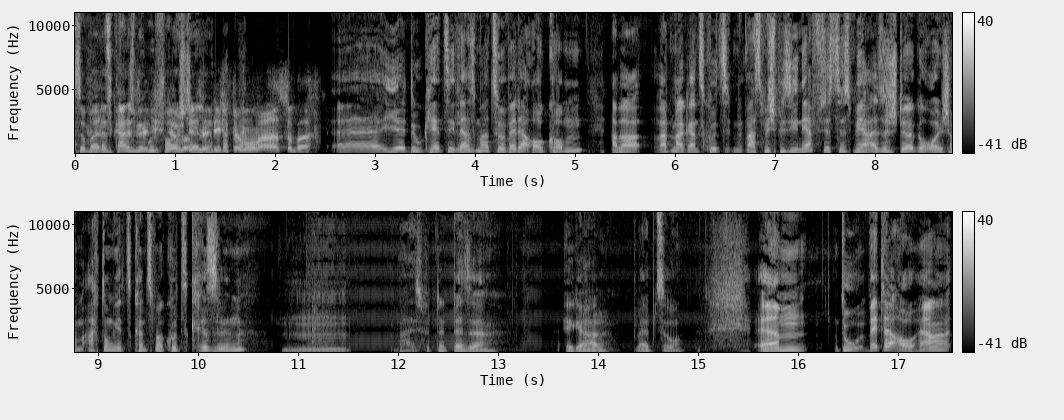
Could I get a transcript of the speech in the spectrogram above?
Super, das kann ich mir Für gut Stimmung, vorstellen. für die Stimmung war das super. Äh, hier, du Ketzi, lass mal zur Wetterau kommen. Aber warte mal ganz kurz, was mich ein bisschen nervt, ist, dass mir also Störgeräusche haben. Achtung, jetzt könnt's mal kurz krisseln. Hm, na, es wird nicht besser. Egal, bleibt so. Ähm, du, Wetterau, ja,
